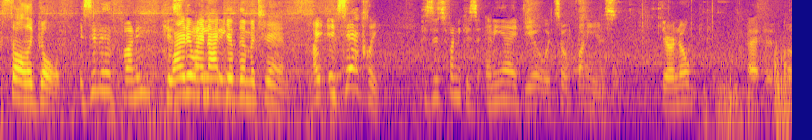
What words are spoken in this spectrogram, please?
solid gold. Isn't it funny? Why do I not give them a chance? I, exactly, because it's funny. Because any idea, what's so funny is there are no. Uh, uh,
